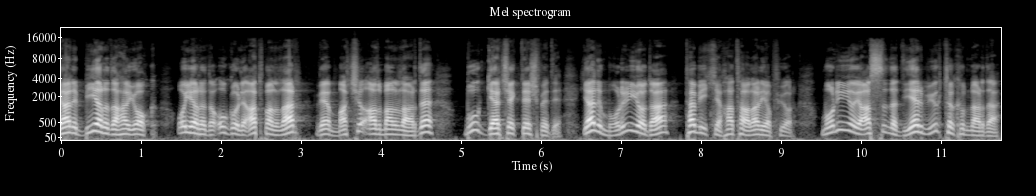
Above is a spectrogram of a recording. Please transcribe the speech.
Yani bir yarı daha yok. O yarıda o golü atmalılar ve maçı almalılardı. Bu gerçekleşmedi. Yani Mourinho da tabii ki hatalar yapıyor. Mourinho'yu aslında diğer büyük takımlarda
